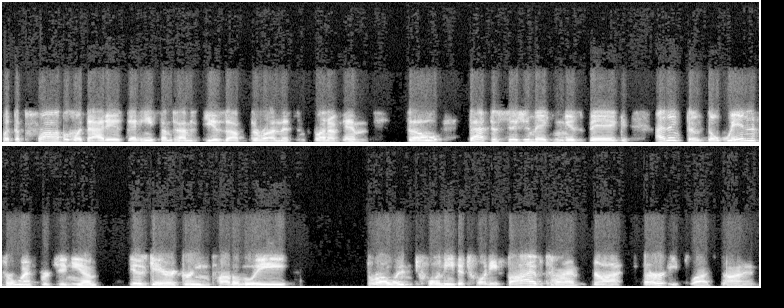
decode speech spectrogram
But the problem with that is then he sometimes gives up the run that's in front of him. So that decision making is big. I think the the win for West Virginia is Garrett Greene probably throwing 20 to 25 times, not 30 plus times,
